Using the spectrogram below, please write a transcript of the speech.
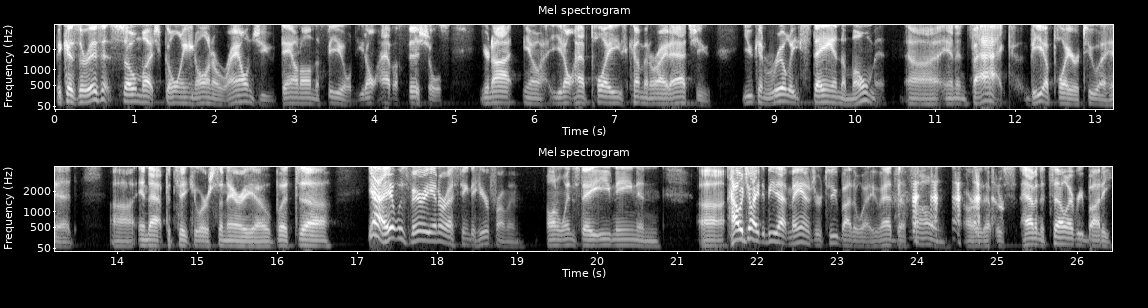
Because there isn't so much going on around you down on the field. You don't have officials. You're not, you know, you don't have plays coming right at you you can really stay in the moment uh, and, in fact, be a player two ahead uh, in that particular scenario. But uh, yeah, it was very interesting to hear from him on Wednesday evening. And uh, how would you like to be that manager too, by the way, who had the phone or that was having to tell everybody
